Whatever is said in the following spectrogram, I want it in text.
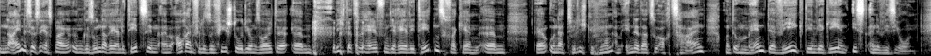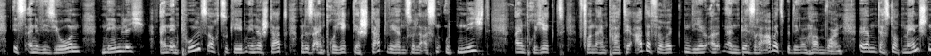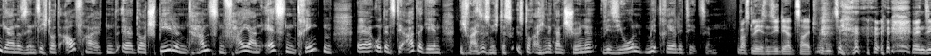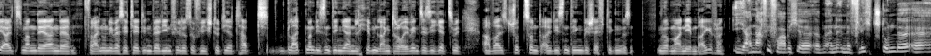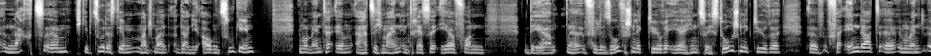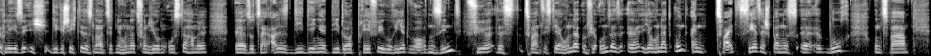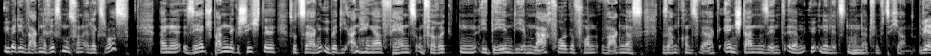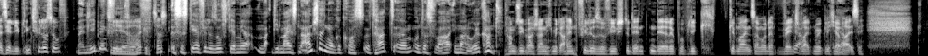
Nein, es ist erstmal ein gesunder Realitätssinn. Ähm, auch ein Philosophiestudium sollte ähm, nicht dazu helfen, die Realitäten zu verkennen. Ähm, äh, und natürlich gehören am Ende dazu auch Zahlen. Und im Moment der Weg, den wir gehen, ist eine Vision. Ist eine Vision, nämlich einen Impuls auch zu geben in der Stadt und es ein Projekt der Stadt werden zu lassen und nicht ein Projekt von ein paar Theaterverrückten, die eine bessere Arbeitsbedingung haben wollen. Ähm, dass dort Menschen gerne sind, sich dort aufhalten, äh, dort spielen, tanzen, feiern, essen, trinken äh, und ins Theater gehen. Ich weiß es nicht. Das ist doch eigentlich eine ganz schöne Vision mit Realitätssinn. Was lesen Sie derzeit, wenn Sie, wenn Sie als Mann, der an der Freien Universität in Berlin Philosophie studiert hat, bleibt man diesen Dingen ja ein Leben lang treu, wenn Sie sich jetzt mit Arbeitsschutz und all diesen Dingen beschäftigen müssen? Nur mal nebenbei gefragt. Ja, nach wie vor habe ich äh, eine, eine, Pflichtstunde äh, nachts. Ähm, ich gebe zu, dass dem manchmal da die Augen zugehen. Im Moment ähm, hat sich mein Interesse eher von der äh, philosophischen Lektüre eher hin zur historischen Lektüre äh, verändert. Äh, Im Moment lese ich die Geschichte des 19. Jahrhunderts von Jürgen Osterhammel, äh, sozusagen alles die Dinge, die dort präfiguriert worden sind für das 20. Jahrhundert und für unser äh, Jahrhundert und ein zweites sehr, sehr spannendes äh, Buch und zwar über den Wagnerismus von Alex Ross. Eine sehr spannende Geschichte sozusagen über die Anhänger, Fans Fans und verrückten Ideen, die im Nachfolge von Wagners Gesamtkunstwerk entstanden sind ähm, in den letzten 150 Jahren. Wer ist Ihr Lieblingsphilosoph? Mein Lieblingsphilosoph? Ja, gibt's das? Es ist der Philosoph, der mir die meisten Anstrengungen gekostet hat ähm, und das war Immanuel Kant. Haben Sie wahrscheinlich mit allen Philosophiestudenten der Republik gemeinsam oder weltweit ja. möglicherweise. Ja.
